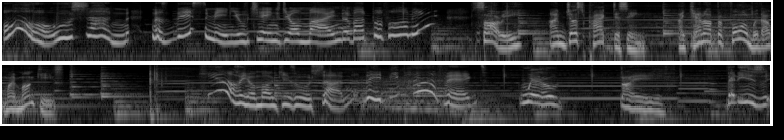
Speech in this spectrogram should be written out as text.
Oh, Wu Shan, does this mean you've changed your mind about performing? Sorry, I'm just practicing. I cannot perform without my monkeys. Here are your monkeys, Wu Shan. They'd be perfect. Well, I. That is.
